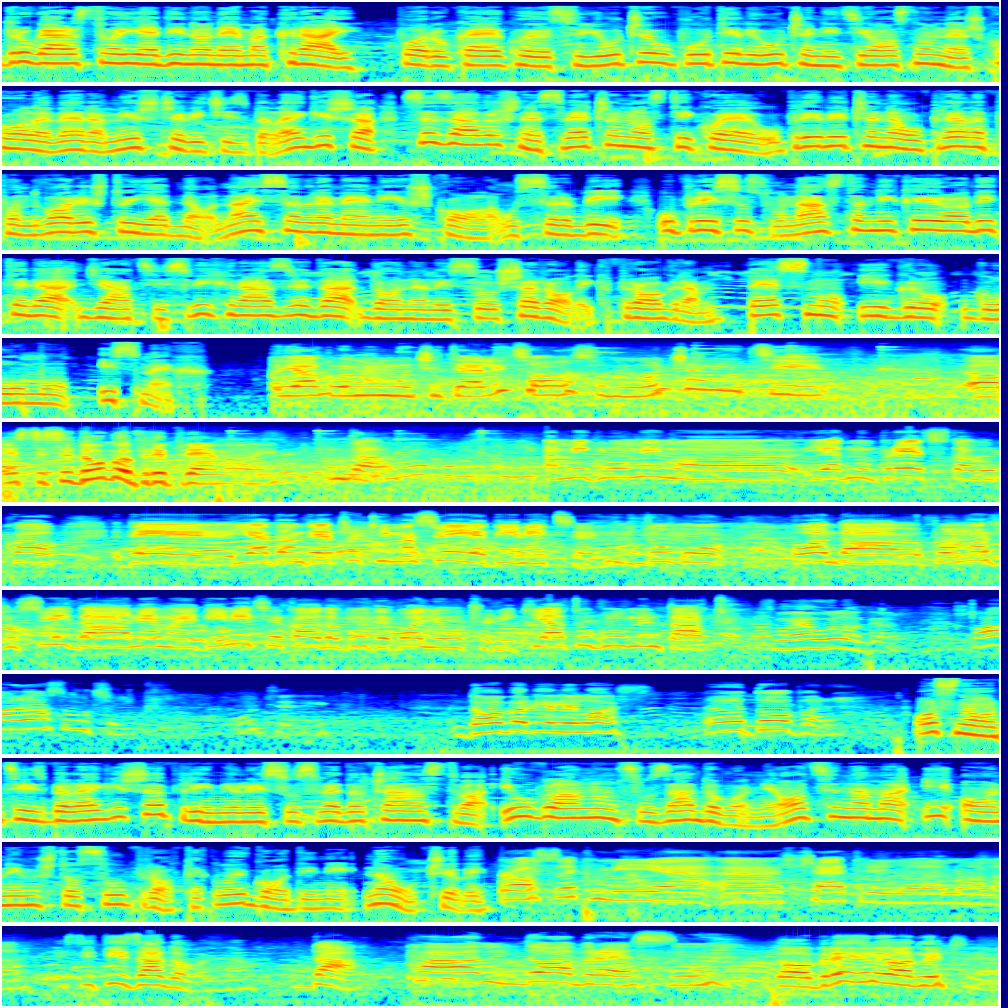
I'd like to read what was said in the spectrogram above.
Drugarstvo jedino nema kraj. Poruka je koju su juče uputili učenici osnovne škole Vera Miščević iz Belegiša sa završne svečanosti koja je upriličena u prelepom dvorištu jedne od najsavremenijih škola u Srbiji. U prisustvu nastavnika i roditelja, đaci svih razreda doneli su šarolik program, pesmu, igru, glumu i smeh. Ja glumim učiteljicu, ovo su mi učenici. Jeste se dugo pripremali? Da. Mi glumimo jednu predstavu kao gde jedan dečak ima sve jedinice i tu mu onda pomažu svi da nema jedinice kao da bude bolji učenik. Ja tu glumim tatu. Tvoja uloga? Pa ja sam učenik. Učenik. Dobar ili loš? E, dobar. Osnovci iz Belegiša primili su svedočanstva i uglavnom su zadovoljni ocenama i onim što su u protekloj godini naučili. Prosek mi je e, 4.00. Jesi ti zadovoljna? Da. Pa dobre su. Dobre ili odlične?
